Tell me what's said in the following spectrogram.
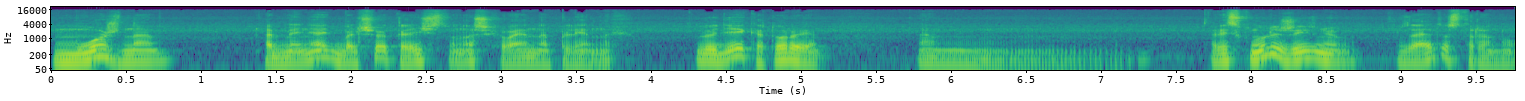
можно обменять большое количество наших военнопленных. Людей, которые э, рискнули жизнью за эту страну.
